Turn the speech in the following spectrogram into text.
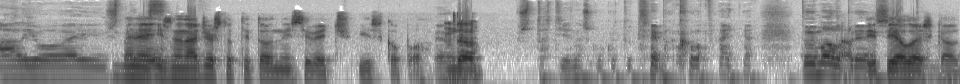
Ali ovaj... Što Mene bi- iznenađuje što ti to nisi već iskopao. Evo, Da. Šta ti je, znaš koliko tu treba kopanja? To je malo A Ti previše. djeluješ kao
